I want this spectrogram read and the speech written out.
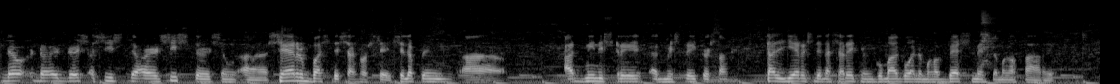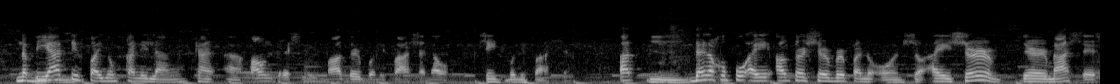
there, there, there's a sis, there are sisters, yung uh, Servas de San Jose. Sila po yung uh, administra- administrators ng Talleres de Nazaret, yung gumagawa ng mga vestments ng mga pare. Na-beatify yung kanilang ka- ah, foundress, yung Mother Bonifacia, now Saint Bonifacia. At Mm. dahil ako po ay altar server pa noon, so I served their masses.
